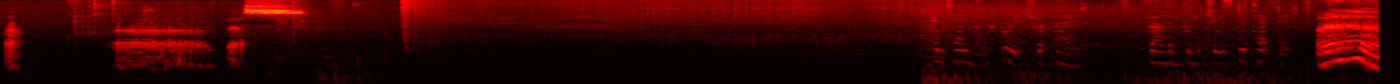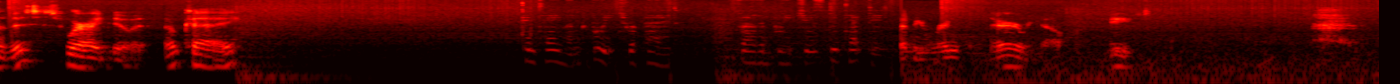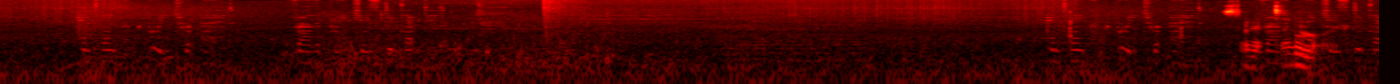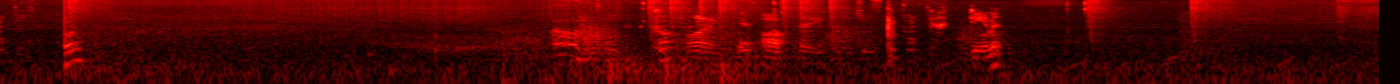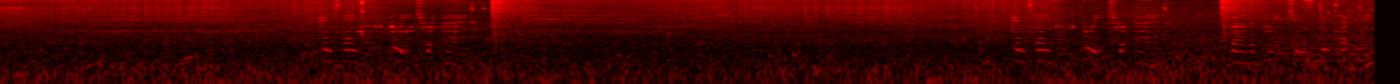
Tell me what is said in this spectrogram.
again. Oh. Uh, this. Containment breach repaired. Further breaches detected. Ah, this is where I do it. Okay. Containment breach repaired. Further breaches detected. That'd be right. There we go. Jeez. Containment breach repaired. Further breaches detected. Containment breach repaired. Still got seven more. detected. One. Containment Come on, get off me. detected. Damn it. Containment breach repaired. Containment breach repaired. Further breaches detected.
